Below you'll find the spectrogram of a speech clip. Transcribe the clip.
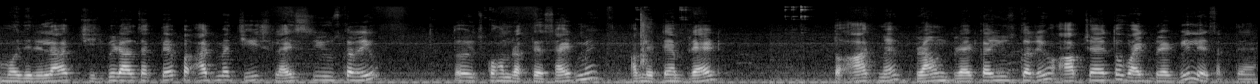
मोजरेला चीज़ भी डाल सकते हैं, पर आज मैं चीज़ स्लाइस यूज़ कर रही हूँ तो इसको हम रखते हैं साइड में। अब लेते हैं ब्रेड। तो आज मैं ब्राउन ब्रेड का यूज़ कर रही हूँ, आप चाहे तो वाइट ब्रेड भी ले सकते हैं।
